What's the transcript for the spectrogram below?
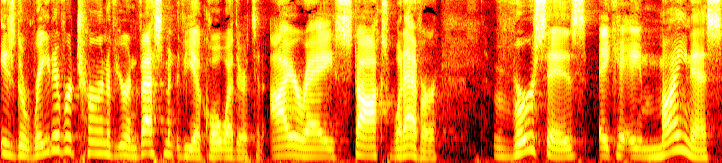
is the rate of return of your investment vehicle whether it's an ira stocks, whatever, versus, aka minus,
